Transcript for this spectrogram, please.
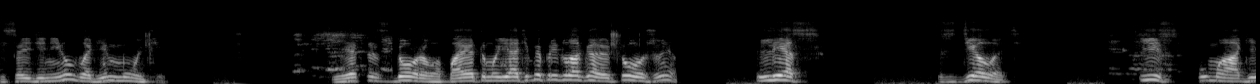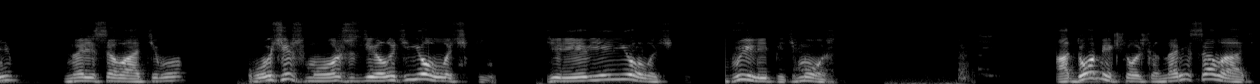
и соединил в один мультик. И это здорово. Поэтому я тебе предлагаю тоже лес сделать из бумаги, нарисовать его. Хочешь, можешь сделать елочки деревья и елочки. Вылепить можно. А домик только нарисовать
